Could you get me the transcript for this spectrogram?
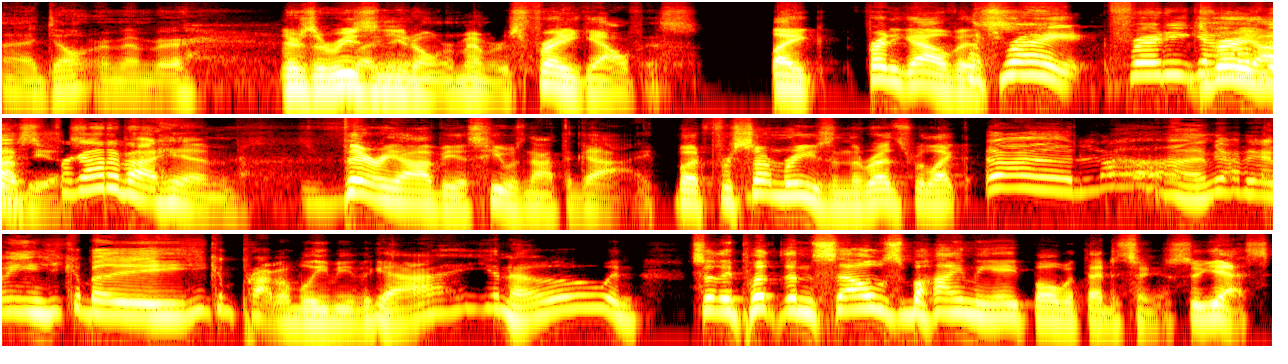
I don't remember. There's a reason you don't remember. It's Freddie Galvis. Like Freddie Galvis. That's right. Freddie Galvis. Very obvious. Forgot about him. Very obvious he was not the guy. But for some reason, the Reds were like, uh, nah, I mean, he could be, he could probably be the guy, you know. And so they put themselves behind the eight ball with that decision. So yes,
